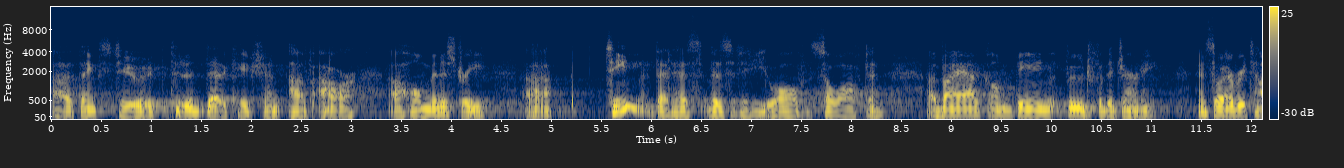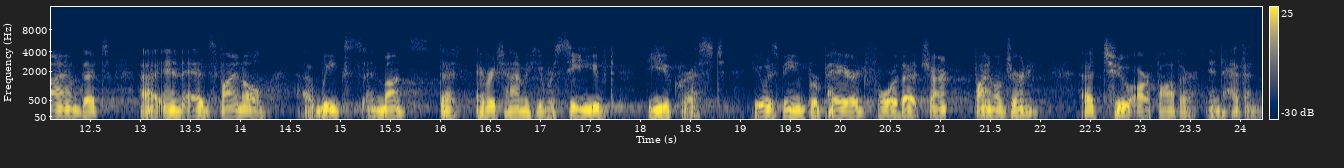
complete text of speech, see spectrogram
uh, thanks to, to the dedication of our uh, home ministry uh, team that has visited you all so often. viaticum being food for the journey. And so every time that uh, in Ed's final uh, weeks and months, that every time he received the Eucharist, he was being prepared for that final journey uh, to our Father in heaven.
